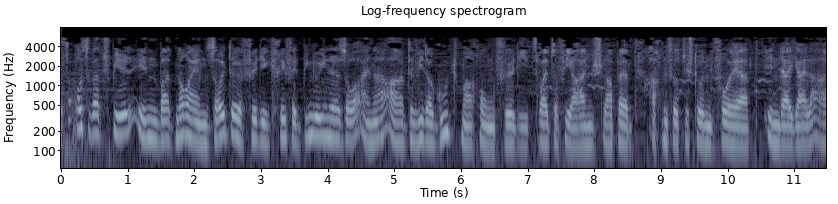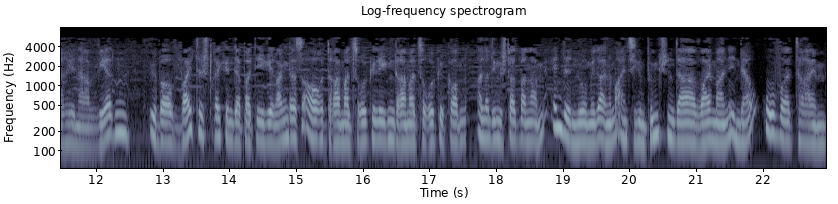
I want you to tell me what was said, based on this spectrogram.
Das Auswärtsspiel in Bad Nauheim sollte für die Krefeld Pinguine so eine Art Wiedergutmachung für die 2 zu 4 Heimschlappe 48 Stunden vorher in der Jaila Arena werden. Über weite Strecken der Partie gelang das auch, dreimal zurückgelegen, dreimal zurückgekommen. Allerdings stand man am Ende nur mit einem einzigen Pünktchen da, weil man in der Overtime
